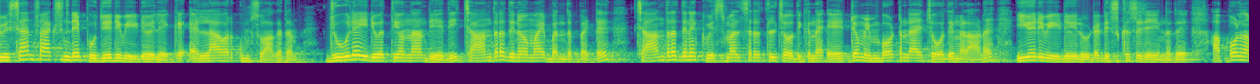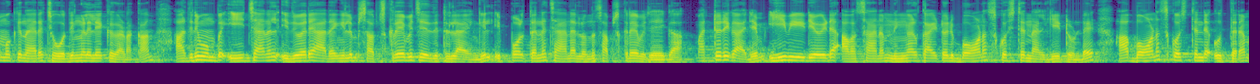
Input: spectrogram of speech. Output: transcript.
ക്വിസ് ആൻഡ് ഫാക്സിന്റെ പുതിയൊരു വീഡിയോയിലേക്ക് എല്ലാവർക്കും സ്വാഗതം. ജൂലൈ ഇരുപത്തിയൊന്നാം തീയതി ചാന്ദ്ര ദിനവുമായി ബന്ധപ്പെട്ട് ചാന്ദ്രദിന ക്വിസ് മത്സരത്തിൽ ചോദിക്കുന്ന ഏറ്റവും ഇമ്പോർട്ടന്റ് ആയ ചോദ്യങ്ങളാണ് ഈ ഒരു വീഡിയോയിലൂടെ ഡിസ്കസ് ചെയ്യുന്നത്. അപ്പോൾ നമുക്ക് നേരെ ചോദ്യങ്ങളിലേക്ക് കടക്കാം. അതിനു മുമ്പ് ഈ ചാനൽ ഇതുവരെ ആരെങ്കിലും സബ്സ്ക്രൈബ് ചെയ്തിട്ടില്ല എങ്കിൽ ഇപ്പോൾ തന്നെ ചാനൽ ഒന്ന് സബ്സ്ക്രൈബ് ചെയ്യുക. മറ്റൊരു കാര്യം ഈ വീഡിയോയുടെ അവസാനം നിങ്ങൾക്കായിട്ടൊരു ബോണസ് ക്വസ്റ്റ്യൻ നൽകിയിട്ടുണ്ട്. ആ ബോണസ് ക്വസ്റ്റ്യന്റെ ഉത്തരം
